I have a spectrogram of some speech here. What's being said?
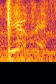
Damn it!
